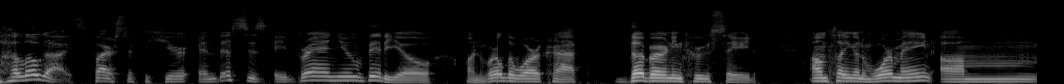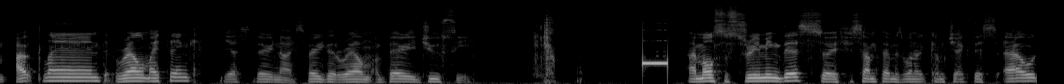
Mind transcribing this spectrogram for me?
hello guys, Fire Swifty here, and this is a brand new video on World of Warcraft, The Burning Crusade. I'm playing on Warmane, um, Outland Realm, I think. Yes, very nice, very good realm, very juicy. I'm also streaming this, so if you sometimes want to come check this out,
